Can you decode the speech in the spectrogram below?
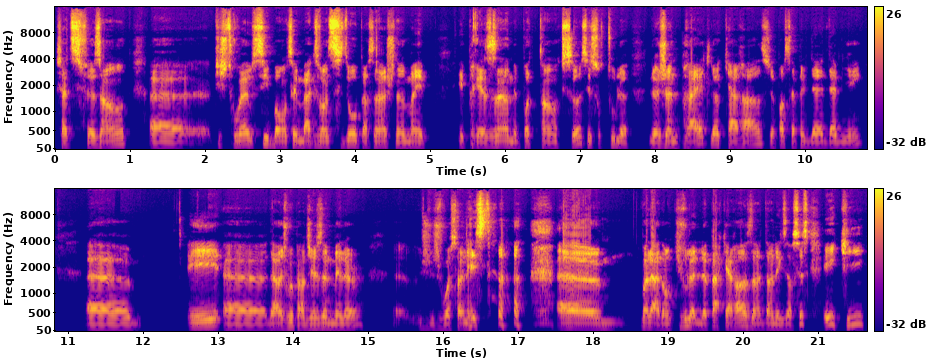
satisfaisante? Euh, puis je trouvais aussi, bon, tu sais, Max von Sydow, le personnage finalement est présent, mais pas tant que ça. C'est surtout le, jeune prêtre, là, Caras, je pense qu'il s'appelle Damien. Euh, et euh, d'ailleurs joué par Jason Miller. Euh, je, vois ça un instant. euh, voilà, donc qui joue le, père Caras dans, dans l'exercice et qui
